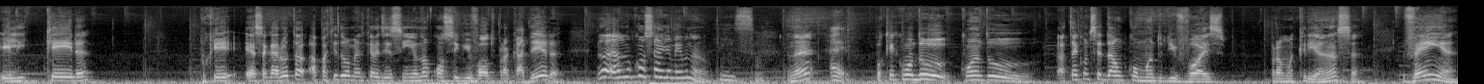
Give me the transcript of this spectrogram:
ele queira porque essa garota, a partir do momento que ela diz assim, eu não consigo e volto para a cadeira, não, ela não consegue mesmo não, Isso. né? É. Porque quando, quando, até quando você dá um comando de voz para uma criança, venha,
